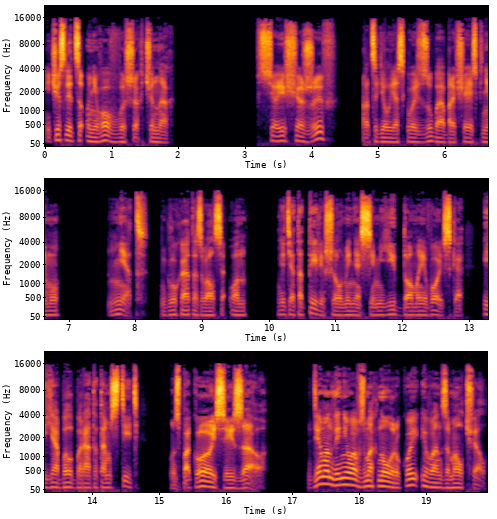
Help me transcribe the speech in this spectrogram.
и числится у него в высших чинах. «Все еще жив?» — процедил я сквозь зубы, обращаясь к нему. «Нет», Глухо отозвался он. «Ведь это ты лишил меня семьи, дома и войска, и я был бы рад отомстить. Успокойся, Изао!» Демон лениво взмахнул рукой, Иван замолчал.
